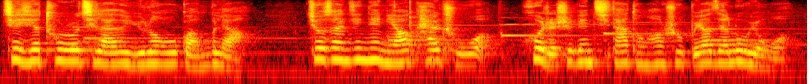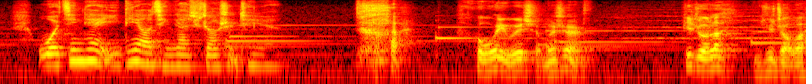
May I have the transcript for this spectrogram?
这些突如其来的舆论我管不了，就算今天你要开除我，或者是跟其他同行说不要再录用我，我今天一定要请假去找沈清源。嗨，我以为什么事儿呢？批准了，你去找吧。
